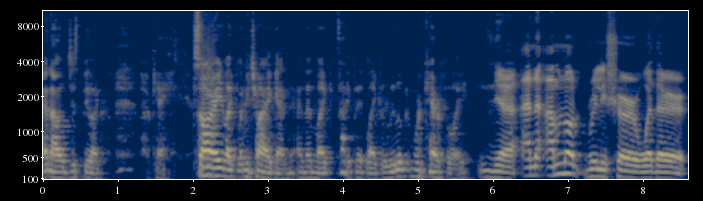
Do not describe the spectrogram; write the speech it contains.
And i'll just be like okay sorry like let me try again and then like type it like a little bit more carefully yeah. And I'm not really sure whether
